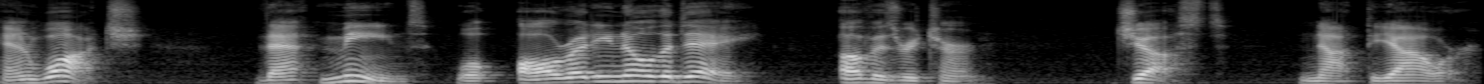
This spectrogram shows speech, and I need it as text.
and watch, that means we'll already know the day of his return, just not the hour.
